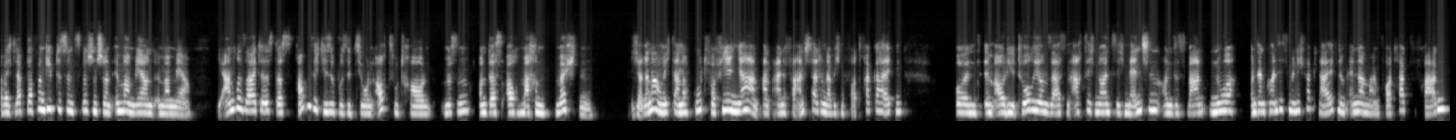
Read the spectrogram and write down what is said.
Aber ich glaube, davon gibt es inzwischen schon immer mehr und immer mehr. Die andere Seite ist, dass Frauen sich diese Position auch zutrauen müssen und das auch machen möchten. Ich erinnere mich da noch gut vor vielen Jahren an eine Veranstaltung, da habe ich einen Vortrag gehalten und im Auditorium saßen 80, 90 Menschen und es waren nur, und dann konnte ich es mir nicht verkneifen, im Ende an meinem Vortrag zu fragen,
